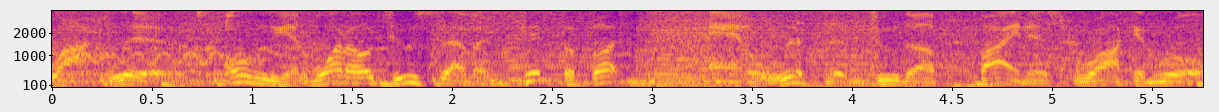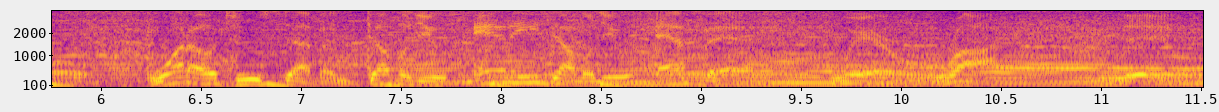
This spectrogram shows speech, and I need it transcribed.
Rock lives only at 1027. Hit the button and listen to the finest rock and roll. 1027 WNEW FM, where rock lives.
